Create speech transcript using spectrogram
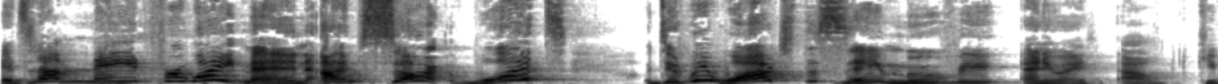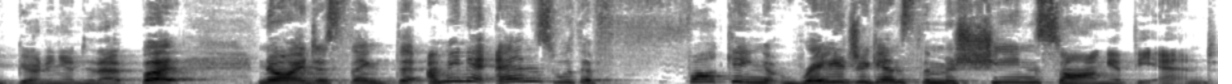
It's not made for white men. I'm sorry. What? Did we watch the same movie? Anyway, I'll keep getting into that. But no, I just think that I mean it ends with a fucking Rage Against the Machine song at the end.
